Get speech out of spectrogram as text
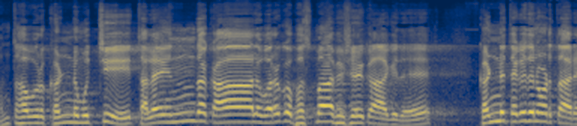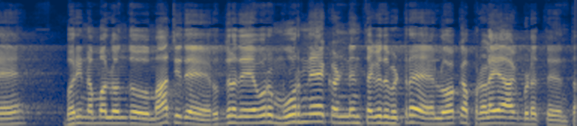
ಅಂತಹವರು ಕಣ್ಣು ಮುಚ್ಚಿ ತಲೆಯಿಂದ ಕಾಲುವರೆಗೂ ಭಸ್ಮಾಭಿಷೇಕ ಆಗಿದೆ. ಕಣ್ಣು ತೆಗೆದು ನೋಡ್ತಾರೆ. ಬರೀ ನಮ್ಮಲ್ಲೊಂದು ಮಾತಿದೆ, ರುದ್ರದೇವರು ಮೂರನೇ ಕಣ್ಣನ್ನು ತೆಗೆದು ಬಿಟ್ಟರೆ ಲೋಕ ಪ್ರಳಯ ಆಗಿಬಿಡುತ್ತೆ ಅಂತ.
